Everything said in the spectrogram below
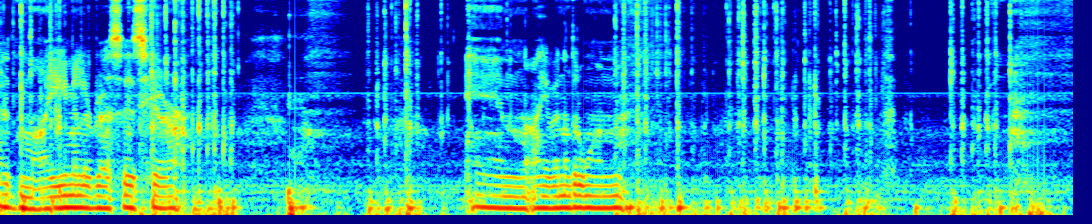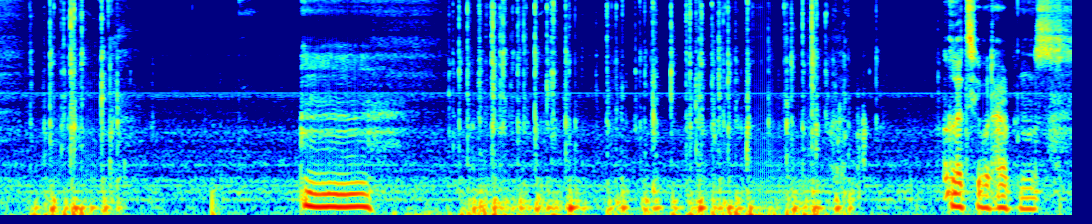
add my email addresses here. And I have another one. Mm. let's see what happens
